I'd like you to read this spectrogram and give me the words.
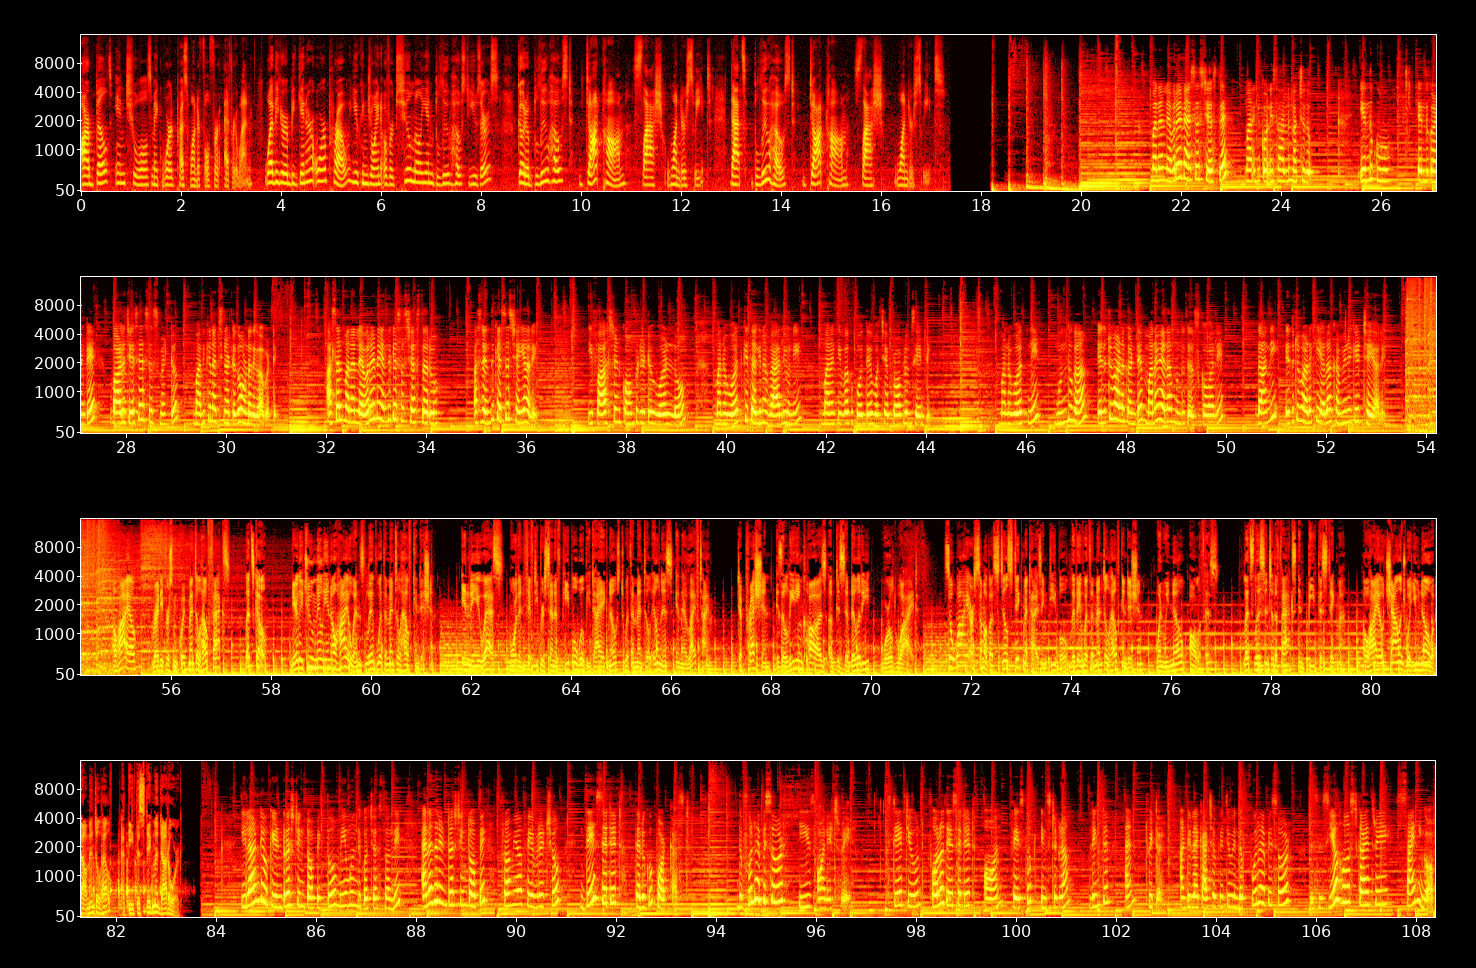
Our built in tools make WordPress wonderful for everyone. Whether you're a beginner or a pro, you can join over 2 million Bluehost users. Go to bluehost.com slash wondersuite. That's bluehost.com slash wondersuite. మనల్ని ఎవరైనా assess చేస్తే మనకి కొన్నిసార్లు నచ్చదు ఎందుకు ఎందుకంటే వాళ్ళు చేసే అసెస్మెంట్ మనకి నచ్చినట్టుగా ఉండదు కాబట్టి. అసలు మనల్ని ఎవరైనా ఎందుకు అసెస్ చేస్తారు? అసలు ఎందుకు అసెస్ చేయాలి? ఈ ఫాస్ట్ అండ్ కాంపిటేటివ్ వరల్డ్లో మన వర్త్కి తగిన వాల్యూని మనకి ఇవ్వకపోతే వచ్చే ప్రాబ్లమ్స్ ఏంటి? మన వర్త్ని ముందుగా ఎదుటి వాళ్ళకంటే మనం ఎలా ముందు తెలుసుకోవాలి? దాన్ని ఎదుటి వాళ్ళకి ఎలా కమ్యూనికేట్ చేయాలి? Ohio, ready for some quick mental health facts? Let's go. Nearly 2 million Ohioans live with a mental health condition. In the U.S., more than 50% of people will be diagnosed with a mental illness in their lifetime. Depression is a leading cause of disability worldwide. So, why are some of us still stigmatizing people living with a mental health condition when we know all of this? Let's listen to the facts and beat the stigma. Ohio, challenge what you know about mental health at beatthestigma.org. ఇలాంటి ఒక interesting టాపిక్తో మీ ముందుకు వచ్చేస్తుంది another interesting topic from your favorite show, They Said It Telugu podcast. The full episode is on its way. Stay tuned, follow They Said It on Facebook, Instagram, LinkedIn, and Twitter. Until I catch up with you in the full episode, this is your host Gayatri signing off.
